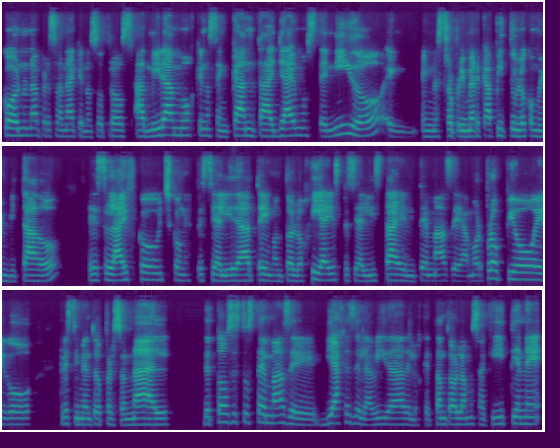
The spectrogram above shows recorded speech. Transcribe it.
con una persona que nosotros admiramos, que nos encanta, ya hemos tenido en, nuestro primer capítulo como invitado. Es life coach con especialidad en ontología y especialista en temas de amor propio, ego, crecimiento personal, de todos estos temas de viajes de la vida, de los que tanto hablamos aquí. Tiene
